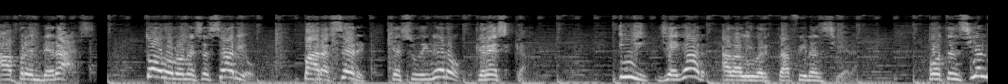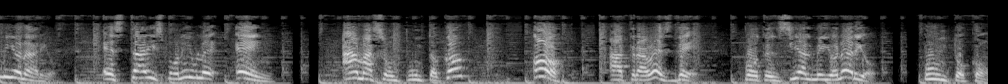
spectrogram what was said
aprenderás todo lo necesario para hacer que su dinero crezca y llegar a la libertad financiera. Potencial Millonario está disponible en amazon.com o a través de potencialmillonario.com.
